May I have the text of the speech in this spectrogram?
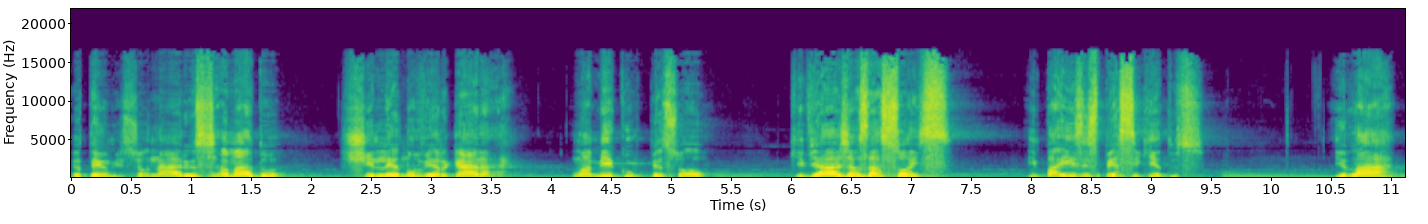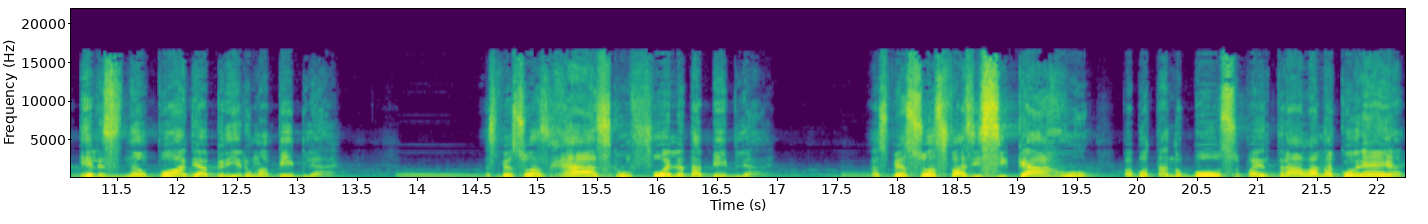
Eu tenho um missionário chamado Chileno Vergara, um amigo pessoal, que viaja às nações, em países perseguidos. E lá eles não podem abrir uma Bíblia. As pessoas rasgam folha da Bíblia. As pessoas fazem cigarro para botar no bolso, para entrar lá na Coreia,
